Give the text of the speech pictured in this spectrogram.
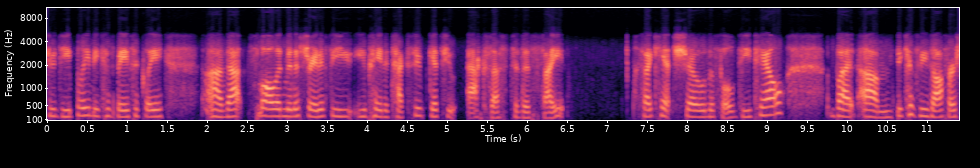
too deeply because basically uh, that small administrative fee you pay to TechSoup gets you access to this site. So I can't show the full detail, but um, because these offers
